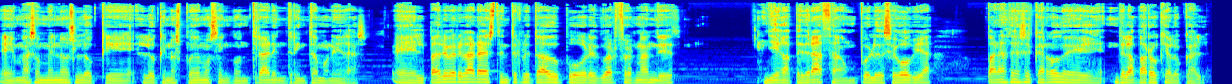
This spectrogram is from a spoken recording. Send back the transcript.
eh, más o menos lo que, lo que nos podemos encontrar en 30 monedas. El padre Vergara está interpretado por Eduard Fernández, llega a Pedraza, un pueblo de Segovia, para hacerse cargo de, la parroquia local.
